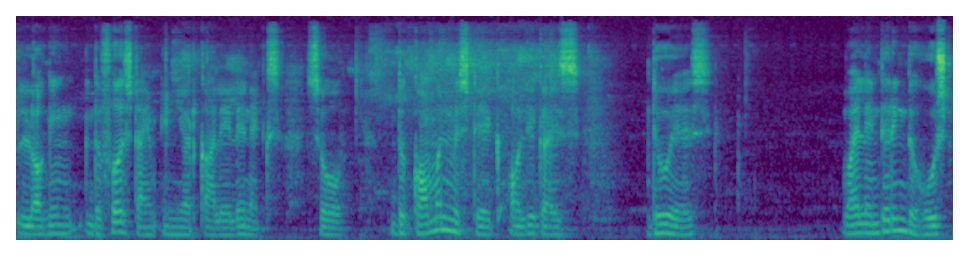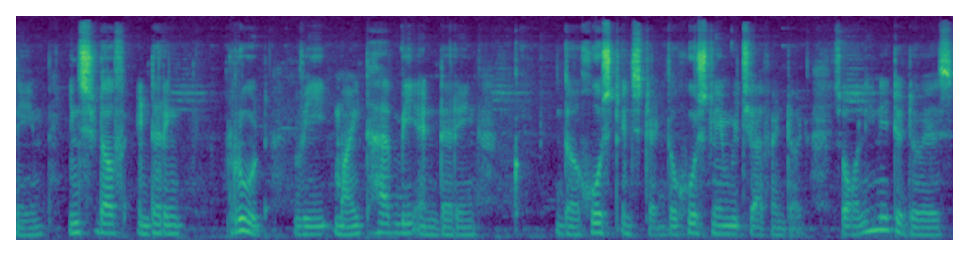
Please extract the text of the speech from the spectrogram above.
logging the first time in your Kali Linux. So the common mistake all you guys do is while entering the host name instead of entering root we might have been entering the host instead the host name which you have entered. So all you need to do is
